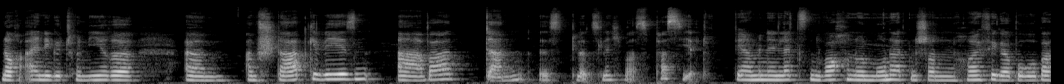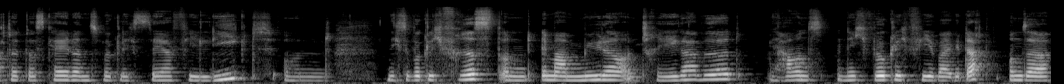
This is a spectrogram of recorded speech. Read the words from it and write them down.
noch einige Turniere ähm, am Start gewesen, aber dann ist plötzlich was passiert. Wir haben in den letzten Wochen und Monaten schon häufiger beobachtet, dass Cadence wirklich sehr viel liegt und nicht so wirklich frisst und immer müder und träger wird wir haben uns nicht wirklich viel bei gedacht. Unser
